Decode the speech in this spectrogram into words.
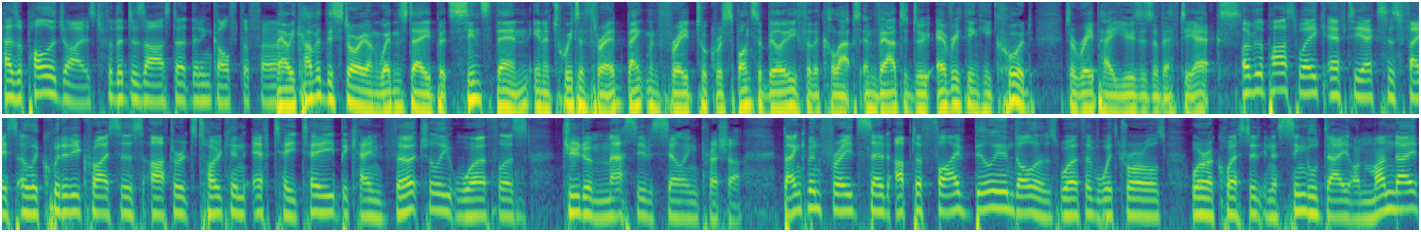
has apologized for the disaster that engulfed the. Now, we covered this story on Wednesday, but since then, in a Twitter thread, Bankman Fried took responsibility for the collapse and vowed to do everything he could to repay users of FTX. Over the past week, FTX has faced a liquidity crisis after its token FTT became virtually worthless due to massive selling pressure. Bankman Fried said up to $5 billion worth of withdrawals were requested in a single day on Monday,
